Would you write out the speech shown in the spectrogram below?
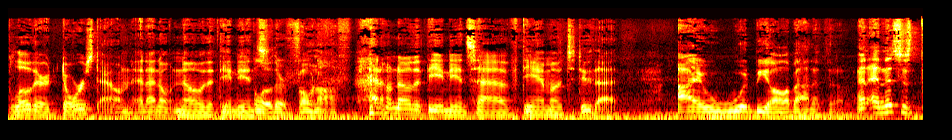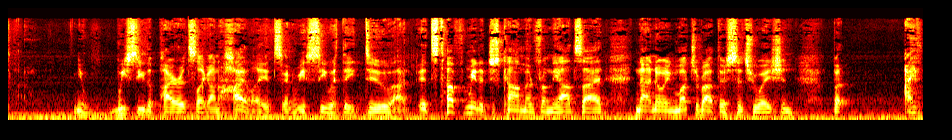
blow their doors down, and I don't know that the Indians. Blow their phone off. I don't know that the Indians have the ammo to do that. I would be all about it though. And and this is you know, we see the Pirates like on highlights and we see what they do. Uh, It's tough for me to just comment from the outside, not knowing much about their situation. But I,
